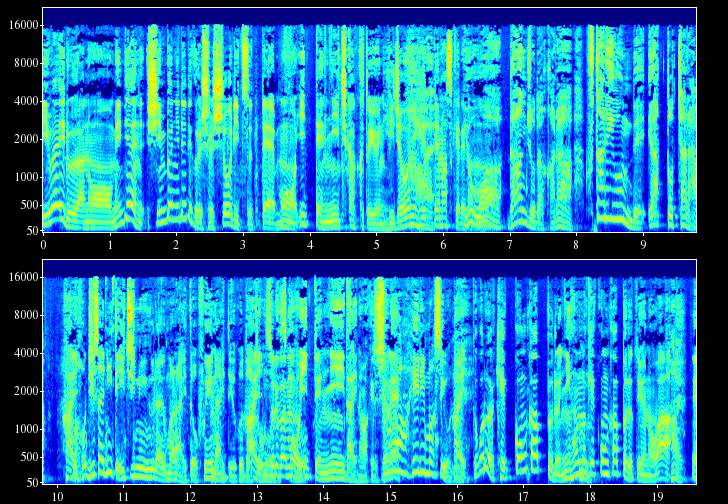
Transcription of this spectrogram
いわゆる、あの、メディアに、新聞に出てくる出生率って、もう1.2近くというふうに非常に減ってますけれども。はい、要は、男女だから、2人産んでやっとチャラ。はい、まあ、実際2.1人ぐらい産まないと増えないということだと思うんですけど、うんはい、それがもう1.2台なわけですよね。それは減りますよね。はい、ところが結婚カップル、日本の結婚カップルというのは、うん。はい、え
